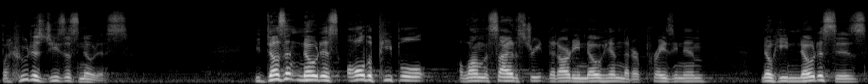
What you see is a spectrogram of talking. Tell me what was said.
But who does Jesus notice? He doesn't notice all the people along the side of the street that already know him, that are praising him. No, he notices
